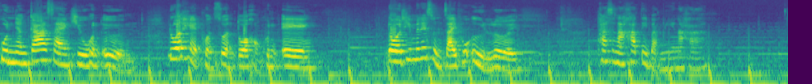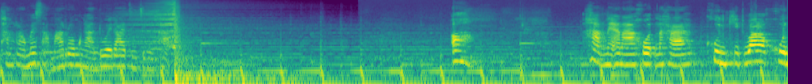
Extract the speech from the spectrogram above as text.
คุณยังกล้าแซงคิวคนอื่น ด้วยเหตุผลส่วนตัวของคุณเอง โดยที่ไม่ได้สนใจผู้อื่นเลย ทัศนคติแบบนี้นะคะ ทางเราไม่สามารถร่วมงานด้วยได้จริง ๆ ค่ะอ๋อหากในอนาคตนะคะ คุณคิดว่าคุณ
